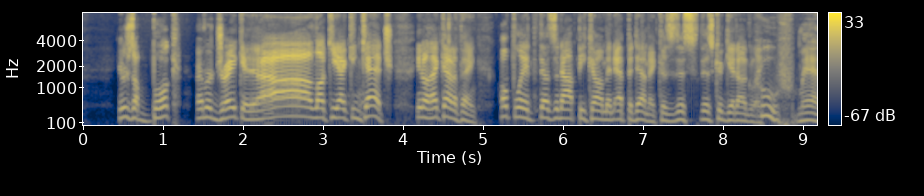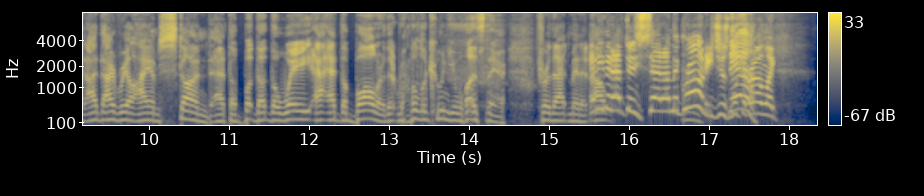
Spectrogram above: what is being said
here's a book. Remember Drake? Ah, lucky I can catch. You know that kind of thing. Hopefully, it does not become an epidemic because this this could get ugly. Oof, man, I, I real I am stunned at the the, the way at the baller that Ronald Acuna was there for that minute. And Oh, even after he sat on the ground, he's just looking around like,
